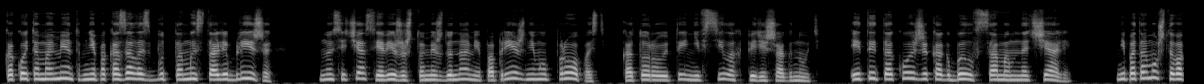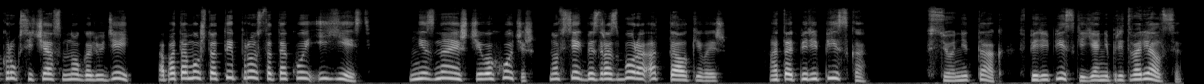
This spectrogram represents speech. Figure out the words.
В какой-то момент мне показалось, будто мы стали ближе, но сейчас я вижу, что между нами по-прежнему пропасть, которую ты не в силах перешагнуть. И ты такой же, как был в самом начале. Не потому, что вокруг сейчас много людей, а потому, что ты просто такой и есть». Не знаешь, чего хочешь, но всех без разбора отталкиваешь. А та переписка... Все не так. В переписке я не притворялся.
